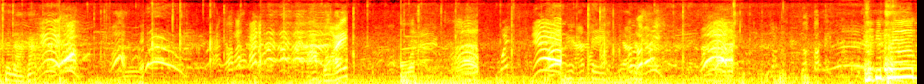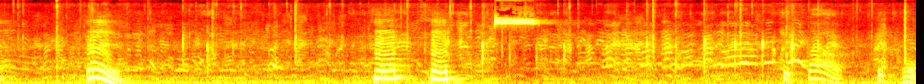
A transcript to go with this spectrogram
างสนามครับสวยให้อาร์ตเตะปฏิพร้อมเริ่มศูนย์ศูนย์สิบเก้าสิบหก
